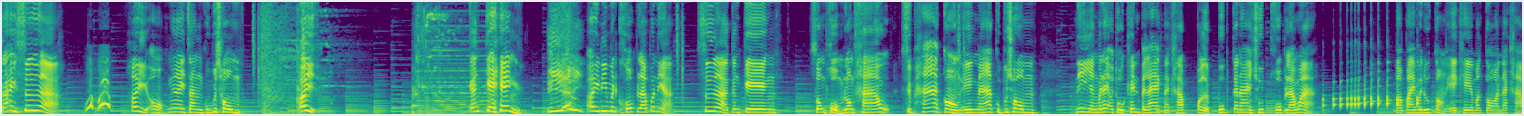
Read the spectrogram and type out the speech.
ได้เสื้อ เฮ้ย ออกง่ายจังคุณผู้ชม เฮ้ย กางเกง เอ้ย นี่มันครบแล้วปะเนี่ย เสื้อกางเกง ทรงผมรองเท้า 15 กล่องเองนะคุณผู้ชม นี่ยังไม่ได้เอาโทเค็นไปแลกนะครับ เปิดปุ๊บก็ได้ชุดครบแล้วอะ ต่อไปมาดูกล่อง AK มังกรนะครับ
